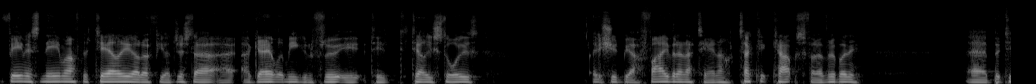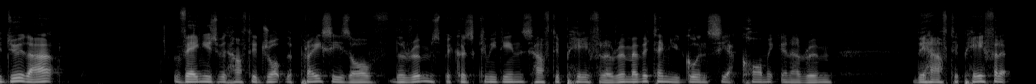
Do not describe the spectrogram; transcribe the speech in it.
famous name after telly or if you're just a, a, a guy like me going through to, to, to tell you stories. It should be a fiver and a tenner. Ticket caps for everybody. Uh, but to do that, venues would have to drop the prices of the rooms because comedians have to pay for a room. Every time you go and see a comic in a room, they have to pay for it.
